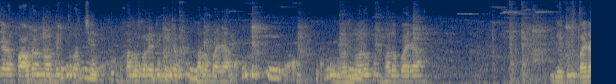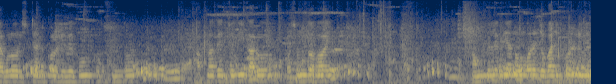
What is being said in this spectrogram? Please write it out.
যারা পাউডার নট দেখতে পাচ্ছেন, খুব ভালো কোয়ালিটির এটা খুব ভালো পায়রা। গজনরও খুব ভালো পায়রা। দেখুন পায়রাগুলোর স্ট্যান্ড কোয়ালিটি দেখুন, কত সুন্দর। আপনাদের যদি কারোর পছন্দ হয় সামবেলেরিয়া নম্বরে যোগাযোগ করে নেবেন।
